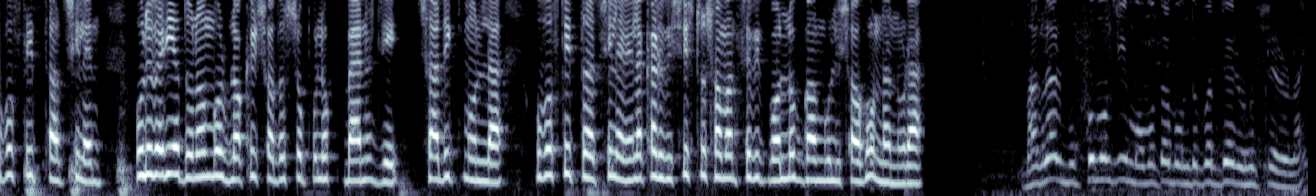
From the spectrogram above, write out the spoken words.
উপস্থিত ছিলেন। উলুবেরিয়া দু নম্বর ব্লকের সদস্য পুলক ব্যানার্জি সাদিক মোল্লা উপস্থিত ছিলেন এলাকার বিশিষ্ট সমাজসেবী পল্লব গাঙ্গুলি সহ অন্যান্যরা। বাংলার মুখ্যমন্ত্রী মমতা বন্দ্যোপাধ্যায়ের অনুপ্রেরণায়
